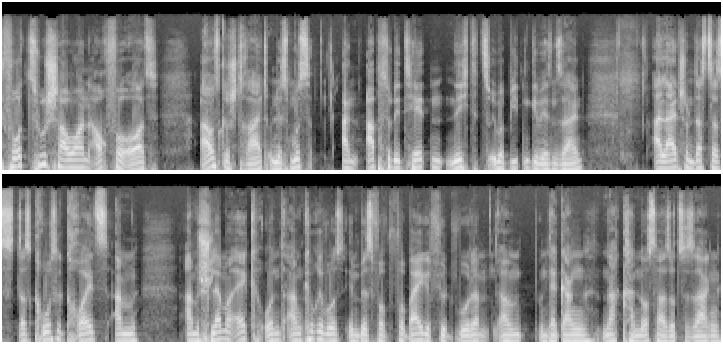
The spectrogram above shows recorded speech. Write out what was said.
vor Zuschauern, auch vor Ort, ausgestrahlt. Und es muss an Absurditäten nicht zu überbieten gewesen sein. Allein schon, dass das, das große Kreuz am, am Schlemmereck und am Currywurst-Imbiss vor, vorbeigeführt wurde ähm, und der Gang nach Canossa sozusagen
